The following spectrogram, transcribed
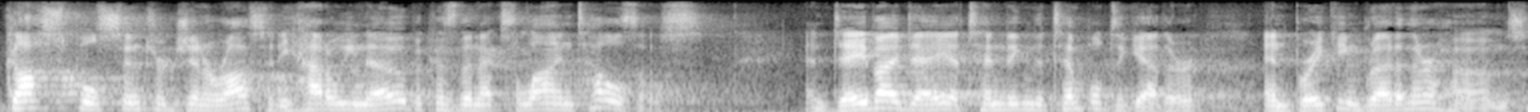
gospel centered generosity. How do we know? Because the next line tells us. And day by day, attending the temple together and breaking bread in their homes,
